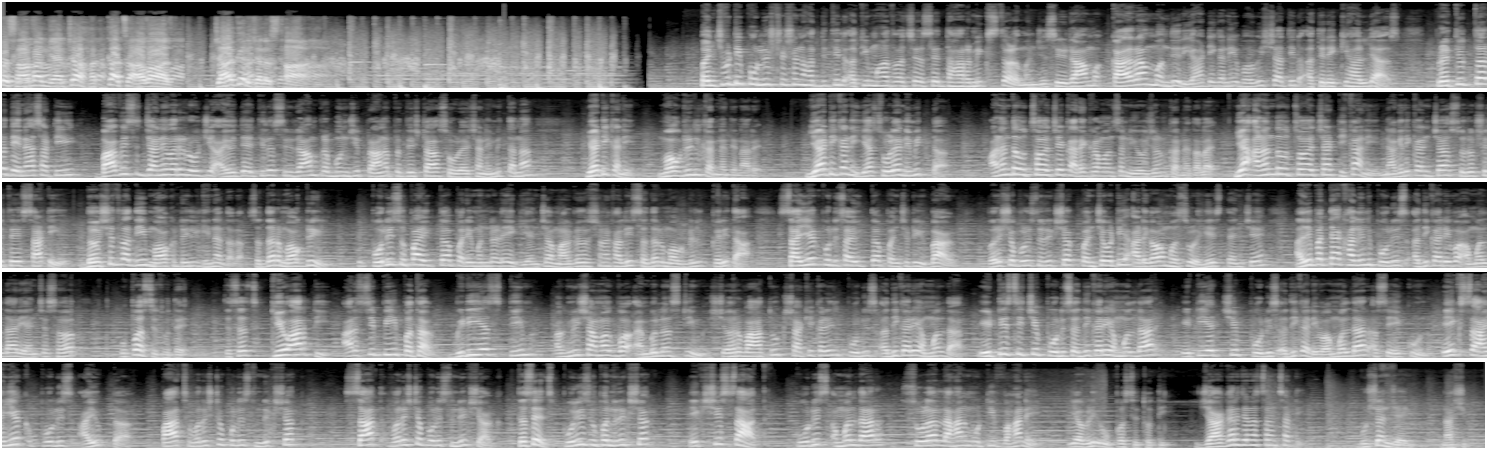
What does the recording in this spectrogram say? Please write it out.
सर्वसामान्यांच्या हक्काचा आवाज जागर जनस्थान. पंचवटी पोलीस स्टेशन हद्दीतील अतिमहत्वाचे असे धार्मिक स्थळ म्हणजे श्रीराम काळराम मंदिर या ठिकाणी भविष्यातील अतिरेकी हल्ल्यास प्रत्युत्तर देण्यासाठी बावीस जानेवारी रोजी अयोध्या येथील श्रीराम प्रभूंची प्राणप्रतिष्ठा सोहळ्याच्या निमित्तानं या ठिकाणी मॉकड्रिल करण्यात येणार आहे. या ठिकाणी या सोहळ्यानिमित्त आनंद उत्सवाचे कार्यक्रमांचं नियोजन करण्यात आलंय. या आनंद उत्सवाच्या ठिकाणी नागरिकांच्या सुरक्षितेसाठी दहशतवादी मॉक ड्रिल घेण्यात आलं. सदर मॉक ड्रिल पोलीस उपायुक्त परिमंडळ एक यांच्या मार्गदर्शनाखाली सदर मॉक ड्रिल करिता सहाय्यक पोलीस आयुक्त पंचवटी विभाग वरिष्ठ पोलीस निरीक्षक पंचवटी आडगाव म्हसूळ हेच त्यांचे आधिपत्याखालील पोलीस अधिकारी व अंमलदार यांच्यासह उपस्थित होते. तसंच Q R T R C P पथक बी डी एस टीम अग्निशामक व अँब्युलन्स टीम शहर वाहतूक शाखेकडील पोलीस अधिकारी अंमलदार एटीसी चे पोलीस अधिकारी अंमलदार एटीएच चे पोलीस अधिकारी व अंमलदार असे एकूण एक सहाय्यक पोलीस आयुक्त पाच वरिष्ठ पोलीस निरीक्षक सात वरिष्ठ पोलीस निरीक्षक तसेच पोलीस उपनिरीक्षक एकशे सात पोलीस अंमलदार सोळा लहान मोठी वाहने यावेळी उपस्थित होती. जागर जनस्थानसाठी भूषण जैन नाशिक.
